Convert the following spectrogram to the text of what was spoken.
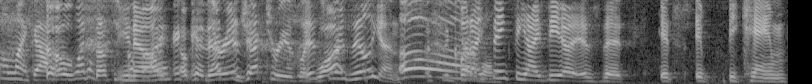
Oh my God! So, what a you know, I, okay, that trajectory is, is like it's what? resilience. Oh. It's incredible. But I think the idea is that it's it became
